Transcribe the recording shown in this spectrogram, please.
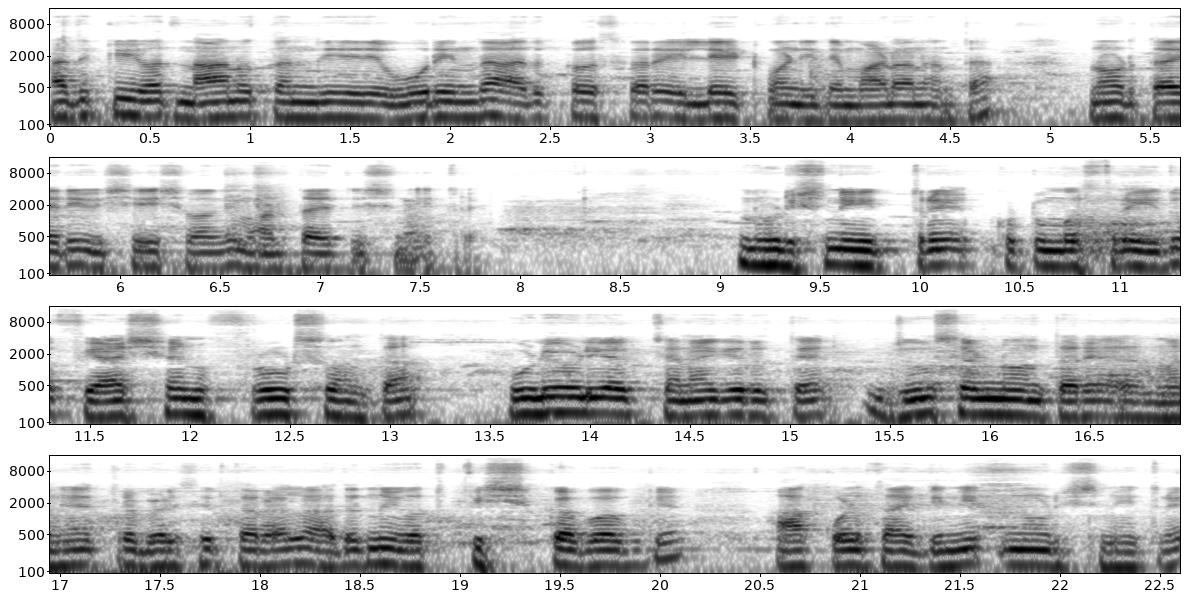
ಅದಕ್ಕೆ ಇವತ್ತು ನಾನು ತಂದು ಊರಿಂದ ಅದಕ್ಕೋಸ್ಕರ ಇಲ್ಲೇ ಇಟ್ಕೊಂಡಿದ್ದೆ ಮಾಡೋಣ ಅಂತ. ನೋಡ್ತಾ ಇರಿ, ವಿಶೇಷವಾಗಿ ಮಾಡ್ತಾ ಇದ್ದೀವಿ ಸ್ನೇಹಿತರೆ. ನೋಡಿ ಸ್ನೇಹಿತರೆ, ಕುಟುಂಬಸ್ಥರೇ, ಇದು ಫ್ಯಾಷನ್ ಫ್ರೂಟ್ಸು ಅಂತ. ಹುಳಿ ಹುಳಿಯಾಗಿ ಚೆನ್ನಾಗಿರುತ್ತೆ. ಜ್ಯೂಸ್ ಹಣ್ಣು ಅಂತಾರೆ ಮನೆ ಹತ್ರ ಬೆಳೆಸಿರ್ತಾರಲ್ಲ, ಅದನ್ನು ಇವತ್ತು ಫಿಶ್ ಕಬಾಬ್ಗೆ ಹಾಕ್ಕೊಳ್ತಾ ಇದ್ದೀನಿ. ನೋಡಿ ಸ್ನೇಹಿತರೆ.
